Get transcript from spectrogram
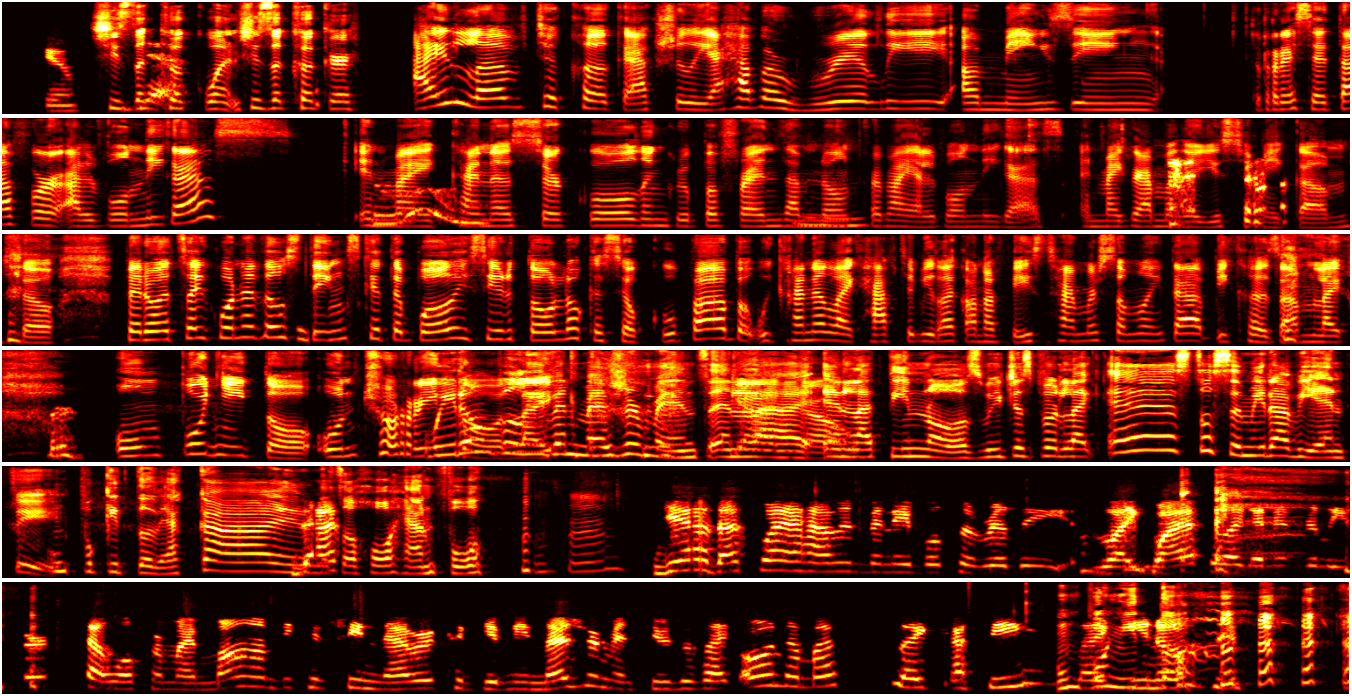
She's the Yeah. cook one. She's a cooker. I love to cook. Actually, I have a really amazing receta for albóndigas. In my kind of circle and group of friends, I'm known for my albóndigas, and my grandmother used to make them. So, pero it's like one of those things que te puedo decir todo lo que se ocupa, but we kind of like have to be like on a FaceTime or something like that because I'm like un puñito, un chorrito. We don't believe like- in measurements and Yeah, la, no. en Latinos. We just put like, esto se mira bien. Sí. Un poquito de acá, and That's- that's a whole handful. Mhm. yeah. That's why I haven't been able to really like. Why I feel like I didn't really learn that well from my mom because she never could give me measurements. She was just like, oh, nada más like así, Un like you know.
